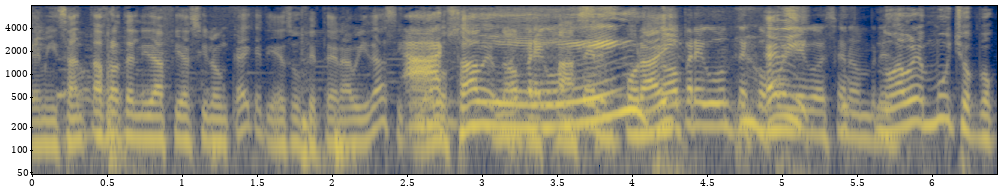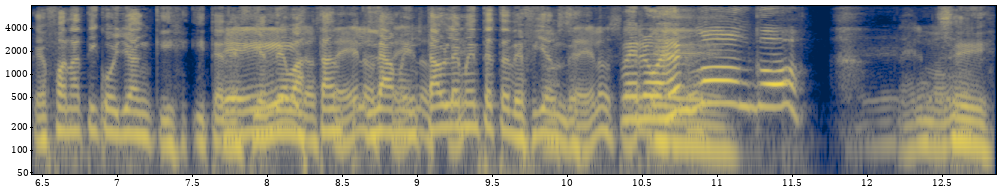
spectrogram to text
De mi Santa Fraternidad Fia Silon Kai, que tiene su fiesta de Navidad, así que ya ¿A lo saben. No No preguntes- por ahí. no preguntes cómo Eddie, llegó ese nombre. No hables mucho porque es fanático yankee y te Sí, defiende lo bastante. sé, lo sé, Lamentablemente lo te defiende. Lo sé, lo sé. Pero es el Eh, mongo. Es el mongo. Sí,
